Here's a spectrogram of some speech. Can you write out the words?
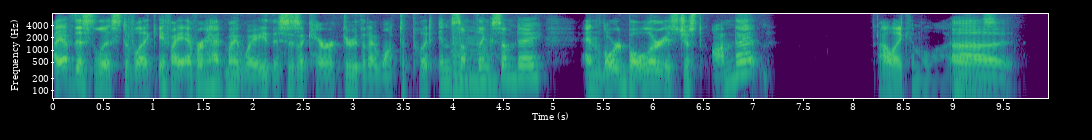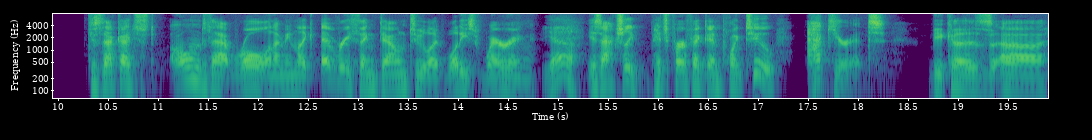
I have this list of like, if I ever had my way, this is a character that I want to put in something someday, and Lord Bowler is just on that. I like him a lot. Uh, because that guy just owned that role, and I mean, like everything down to like what he's wearing Yeah. is actually pitch perfect, and point two accurate because uh,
